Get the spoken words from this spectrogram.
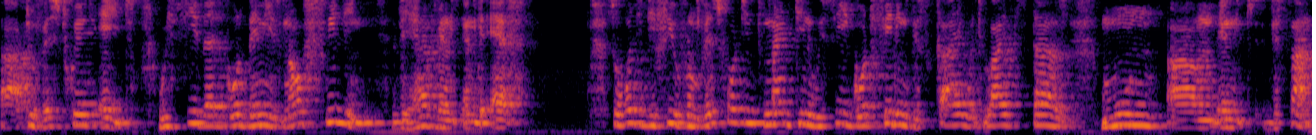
uh, up to verse 28 we see that god then is now filling the heavens and the earth so, what did he feel? From verse 14 to 19, we see God filling the sky with light, stars, moon, um, and the sun.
